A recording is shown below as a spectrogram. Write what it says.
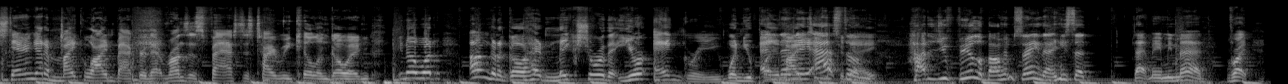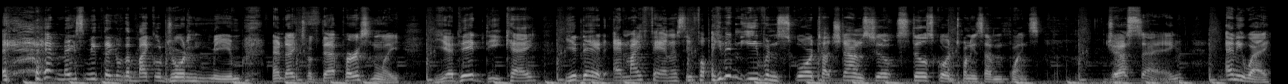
staring at a Mike linebacker that runs as fast as Tyreek Hill and going, you know what? I'm gonna go ahead and make sure that you're angry when you play And then my they team asked today. him, How did you feel about him saying that? And he said, That made me mad. Right. it makes me think of the Michael Jordan meme, and I took that personally. You did, DK. You did. And my fantasy football. He didn't even score touchdowns, still, still scored 27 points. Just saying. Anyway,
